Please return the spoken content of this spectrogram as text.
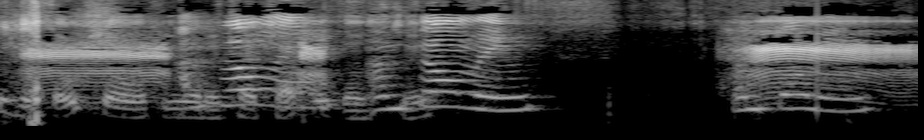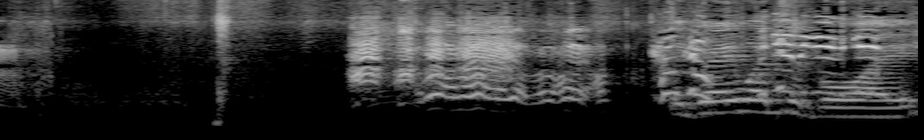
to the social if you want to catch up with us. I'm two. filming. I'm filming. The gray one's a boy.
